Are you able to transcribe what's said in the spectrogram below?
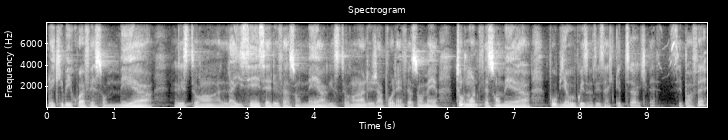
le Québécois fait son meilleur restaurant, l'Haïtien essaie de faire son meilleur restaurant, le Japonais fait son meilleur. Tout le monde fait son meilleur pour bien représenter sa culture. C'est parfait.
